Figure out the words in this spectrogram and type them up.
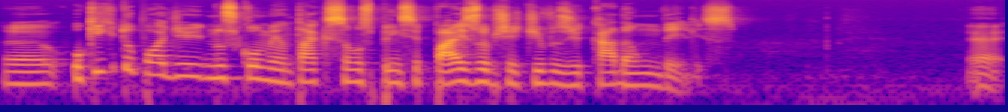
Uh, o que, que tu pode nos comentar que são os principais objetivos de cada um deles? É,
